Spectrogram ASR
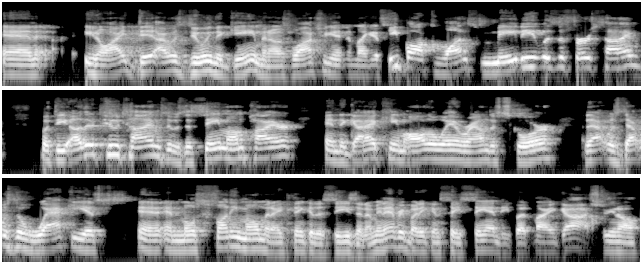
And, you know, I did, I was doing the game and I was watching it. And I'm like, if he balked once, maybe it was the first time. But the other two times, it was the same umpire and the guy came all the way around to score. That was that was the wackiest and, and most funny moment I think of the season. I mean, everybody can say Sandy, but my gosh, you know,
